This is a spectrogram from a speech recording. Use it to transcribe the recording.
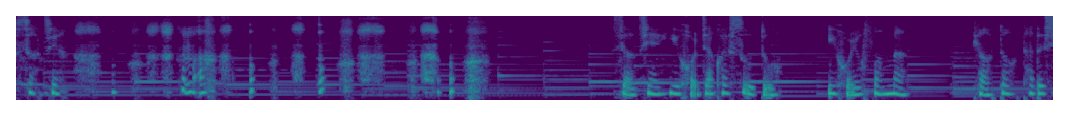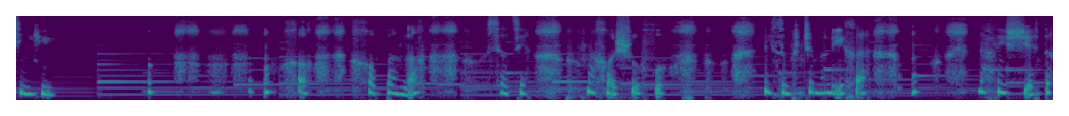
小健，小健一会儿加快速度，一会儿又放慢，挑逗他的性欲。好 好棒啊，小健，妈好舒服。你怎么这么厉害？哪里学的？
